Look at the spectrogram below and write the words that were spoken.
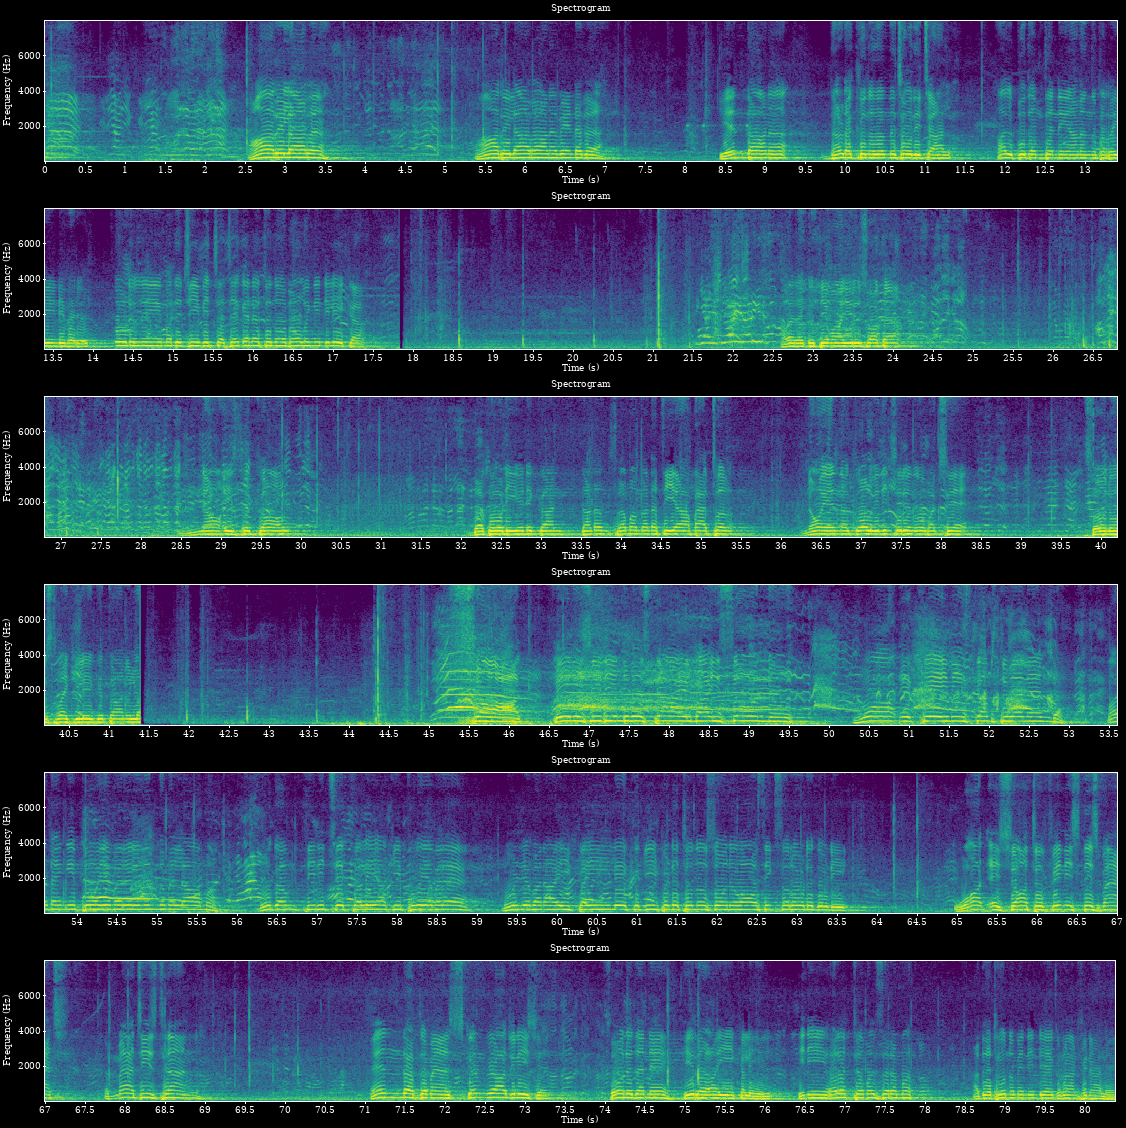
ആറിലാറ് ആറിലാറാണ് വേണ്ടത് എന്താണ് നടക്കുന്നതെന്ന് ചോദിച്ചാൽ അത്ഭുതം തന്നെയാണെന്ന് പറയേണ്ടി വരും. ചൂടിനെയും അത് ജീവിച്ച ജഗനെത്തുന്നു ബോളിങ്ങിന്റിലേക്ക് വളരെ കൃത്യമായ ഒരു ഷോട്ട് ബോഡി എടുക്കാൻ തടം ശ്രമം നടത്തിയ ബാറ്റർ നോ എന്ന കോൾ വിധിച്ചിരുന്നു പക്ഷേ സോനു സ്ട്രൈക്കിലേക്ക് എത്താനുള്ള shot finish it into the style by Sonu what a game is comes to an end മടങ്ങിപ്പോയവരിൽ നിന്നുമെല്ലാം മുഖം തിരിച്ച് കളിയാക്കി പോയവരെ മുഴുവനായി കൈയിലേക്ക് കീഴ്പ്പെടുത്തുന്നു സോനു ആ സിക്സറോട് കൂടി What a shot to finish this match. The match is done. End of the match. Congratulations. Sonu തന്നെ hero ആയി കളിയിൽ ഇനി ഒരൊറ്റ മത്സരം മാത്രം അത് ടൂർണമെന്റിന്റെ ഗ്രാൻഡ് ഫിനാലെ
